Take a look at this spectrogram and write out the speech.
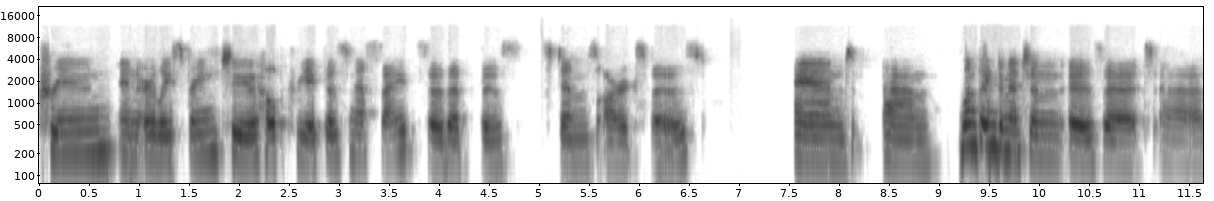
prune in early spring to help create those nest sites so that those stems are exposed. And um, one thing to mention is that uh,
